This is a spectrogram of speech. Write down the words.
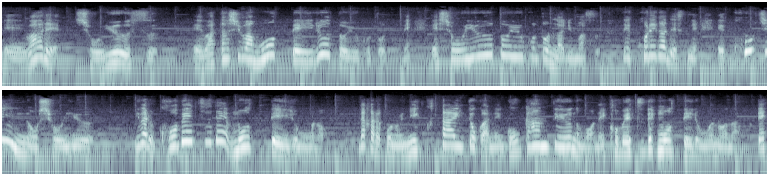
えー、我、所有す、え私は持っているということでね、え所有ということになります。で、これがですね、え個人の所有、いわゆる個別で持っているもの。だからこの肉体とかね、五感というのもね、個別で持っているものなので、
